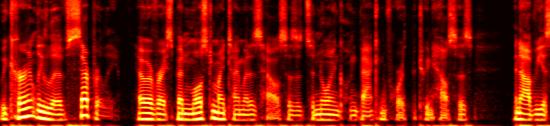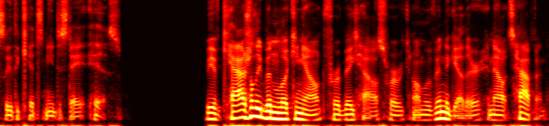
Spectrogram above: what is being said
We currently live separately. However, I spend most of my time at his house as it's annoying going back and forth between houses, and obviously the kids need to stay at his. We have casually been looking out for a big house where we can all move in together, and now it's happened.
